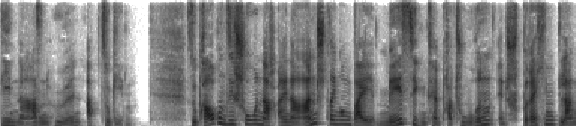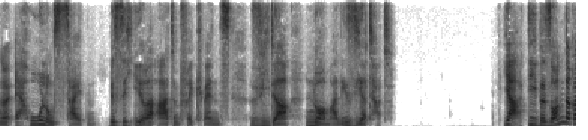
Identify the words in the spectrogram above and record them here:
die Nasenhöhlen abzugeben. So brauchen sie schon nach einer Anstrengung bei mäßigen Temperaturen entsprechend lange Erholungszeiten, bis sich ihre Atemfrequenz wieder normalisiert hat. Ja, die besondere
